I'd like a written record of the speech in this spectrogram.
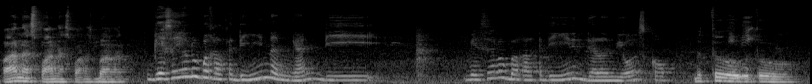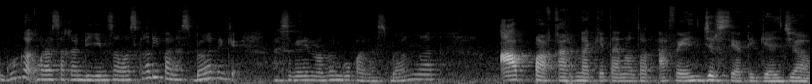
Panas, panas, panas banget. biasanya lu bakal kedinginan kan di biasanya lu bakal kedinginan di dalam bioskop Betul, Ini- betul. gue nggak merasakan dingin sama sekali panas banget yang kayak astaga ini nonton gue panas banget apa karena kita nonton Avengers ya tiga jam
